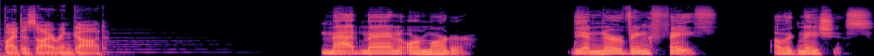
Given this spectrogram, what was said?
by Desiring God. Madman or Martyr The Unnerving Faith of Ignatius.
